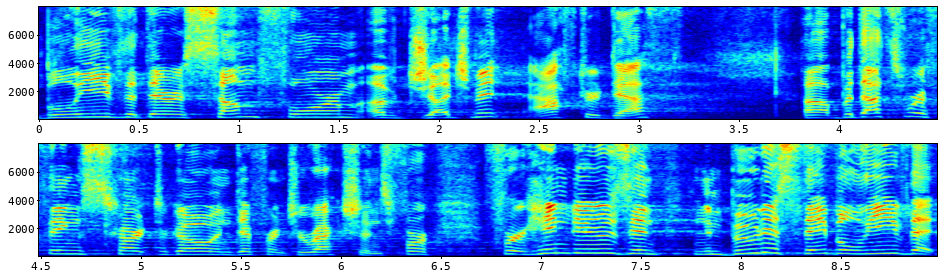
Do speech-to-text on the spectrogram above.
believe that there is some form of judgment after death. Uh, but that's where things start to go in different directions. For, for Hindus and, and, Buddhists, they believe that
